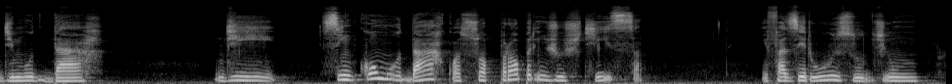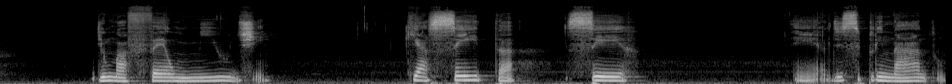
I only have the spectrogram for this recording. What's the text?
de mudar, de se incomodar com a sua própria injustiça e fazer uso de um de uma fé humilde, que aceita ser é, disciplinado,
